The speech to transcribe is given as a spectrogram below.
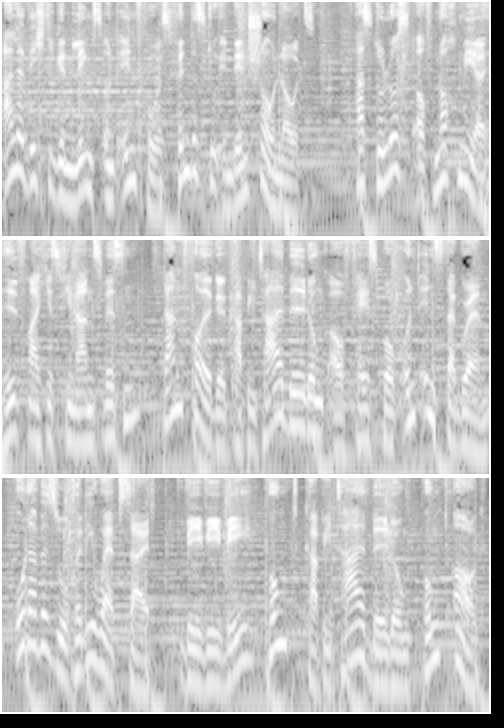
Alle wichtigen Links und Infos findest du in den Show Notes. Hast du Lust auf noch mehr hilfreiches Finanzwissen? Dann folge Kapitalbildung auf Facebook und Instagram oder besuche die Website www.kapitalbildung.org.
